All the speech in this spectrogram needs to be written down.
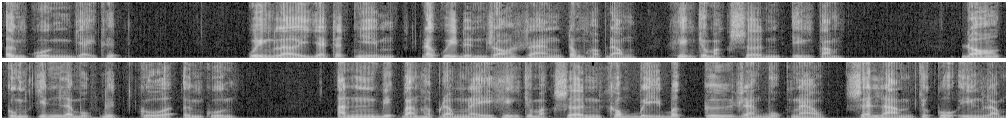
Ân quân giải thích. Quyền lợi và trách nhiệm đã quy định rõ ràng trong hợp đồng khiến cho mặt Sơn yên tâm. Đó cũng chính là mục đích của ân quân. Anh biết bản hợp đồng này khiến cho mặt Sơn không bị bất cứ ràng buộc nào sẽ làm cho cô yên lòng.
